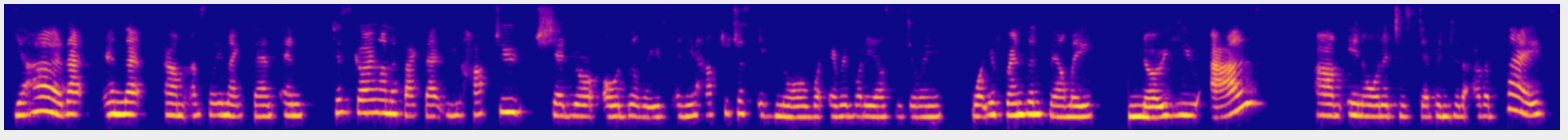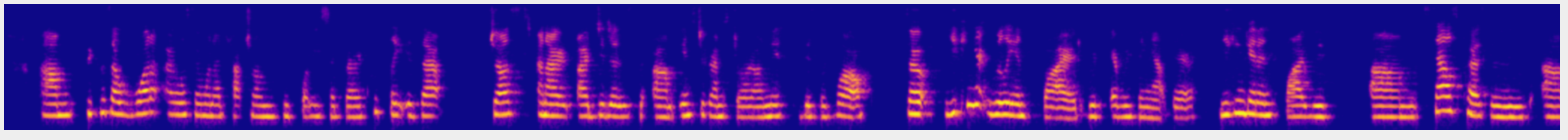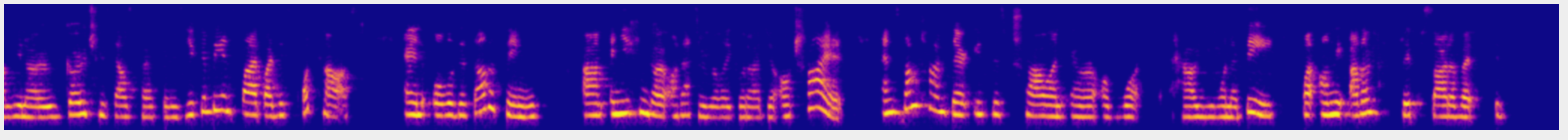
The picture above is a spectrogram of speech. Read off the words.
Yeah, that and that um, absolutely makes sense. And just going on the fact that you have to shed your old beliefs and you have to just ignore what everybody else is doing, what your friends and family know you as, um, in order to step into the other place. Um, because I, what I also want to touch on with what you said very quickly is that just, and I, I did an um, Instagram story on this, this as well. So you can get really inspired with everything out there. You can get inspired with um, salespersons, um, you know, go to salespersons. You can be inspired by this podcast and all of this other things. Um, and you can go, oh, that's a really good idea. I'll try it. And sometimes there is this trial and error of what, how you want to be. But on the other flip side of it is,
